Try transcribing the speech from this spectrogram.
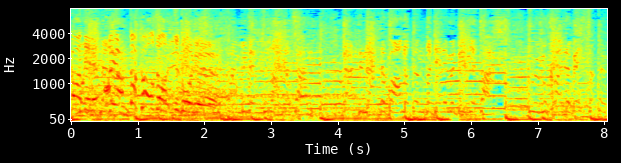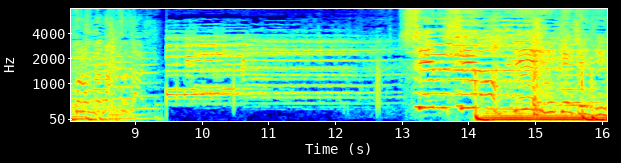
Saha. Adele ayakta kaldı attı golü. Simsiyah bir gecenin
